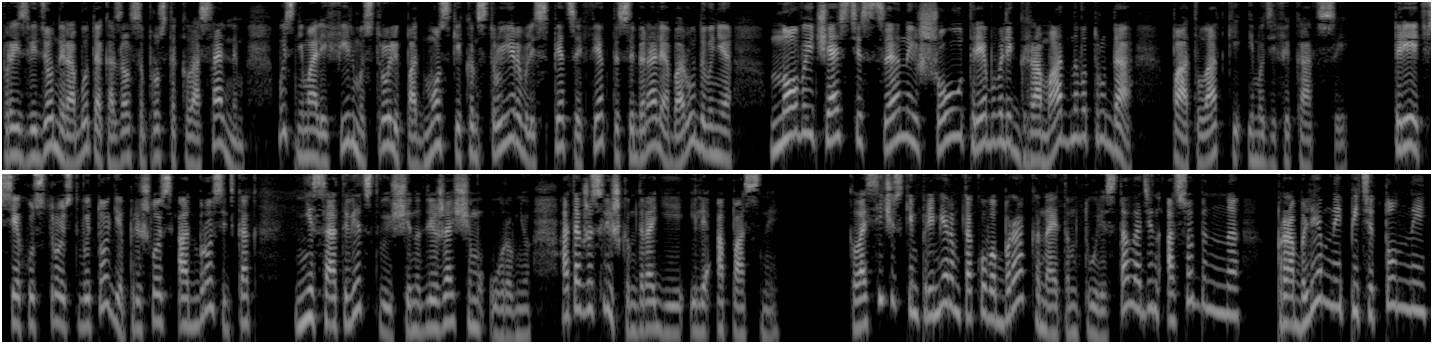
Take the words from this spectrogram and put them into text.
Произведенной работы оказался просто колоссальным. Мы снимали фильмы, строили подмостки, конструировали спецэффекты, собирали оборудование. Новые части сцены и шоу требовали громадного труда по отладке и модификации. Треть всех устройств в итоге пришлось отбросить как несоответствующие надлежащему уровню, а также слишком дорогие или опасные. Классическим примером такого брака на этом туре стал один особенно проблемный пятитонный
